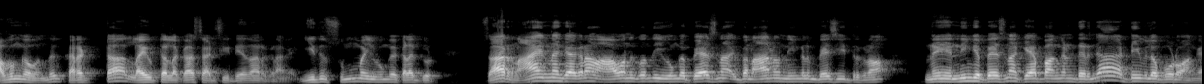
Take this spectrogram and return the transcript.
அவங்க வந்து கரெக்டா லைவ் டெலிகாஸ்ட் அடிச்சுக்கிட்டே தான் இருக்கிறாங்க. இது சும்மா இவங்க கிளப்பி விட்டு சார் நான் என்ன கேட்குறேன் அவனுக்கு வந்து இவங்க பேசினா இப்போ நானும் நீங்களும் பேசிக்கிட்டு இருக்கிறோம். நீ நீங்கள் பேசினா கேட்பாங்கன்னு தெரிஞ்சா டிவியில் போடுவாங்க.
